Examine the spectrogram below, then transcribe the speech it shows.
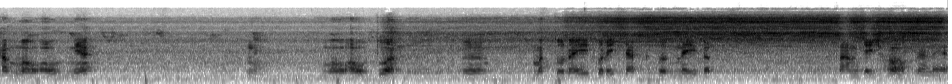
คำเว้าเอาเนี้ยนี่เว้าเอาตัว เออมักตัวใดก็ได้จัดตัวไหนกับตามใจชอบนั่นแหละ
